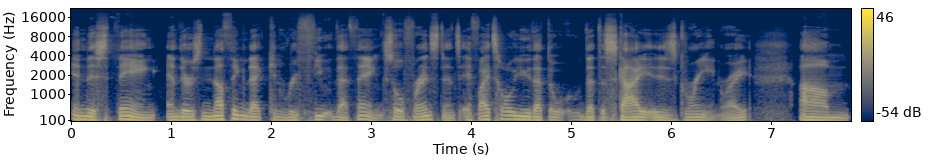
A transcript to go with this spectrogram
in this thing and there's nothing that can refute that thing. So for instance, if I tell you that the that the sky is green, right? Um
